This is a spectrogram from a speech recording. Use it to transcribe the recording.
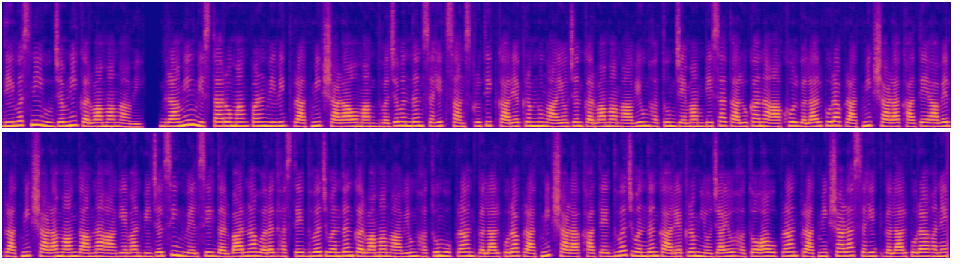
દિવસની ઉજવણી કરવામાં આવી. ગ્રામીણ વિસ્તારોમાં પણ વિવિધ પ્રાથમિક શાળાઓમાં ધ્વજવંદન સહિત સાંસ્કૃતિક કાર્યક્રમનું આયોજન કરવામાં આવ્યું હતું, જેમાં ડીસા તાલુકાના આખોલ ગલાલપુરા પ્રાથમિક શાળા ખાતે આવેલ પ્રાથમિક શાળામાં ગામના આગેવાન બીજલસિંહ વેલસિંહ દરબારના વરદ હસ્તે ધ્વજવંદન કરવામાં આવ્યું હતું. ઉપરાંત ગલાલપુરા પ્રાથમિક શાળા ખાતે ધ્વજવંદન કાર્યક્રમ યોજાયો હતો. આ ઉપરાંત પ્રાથમિક શાળા સહિત ગલાલપુરા અને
